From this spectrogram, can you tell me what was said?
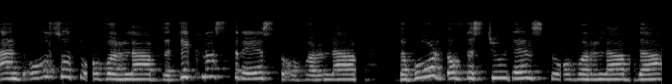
and also to overlap the techno stress, to overlap the board of the students, to overlap the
